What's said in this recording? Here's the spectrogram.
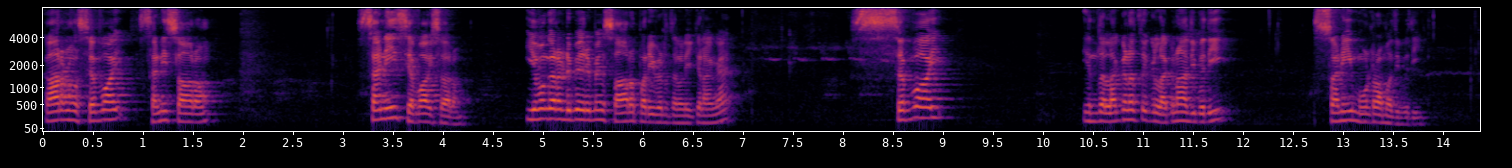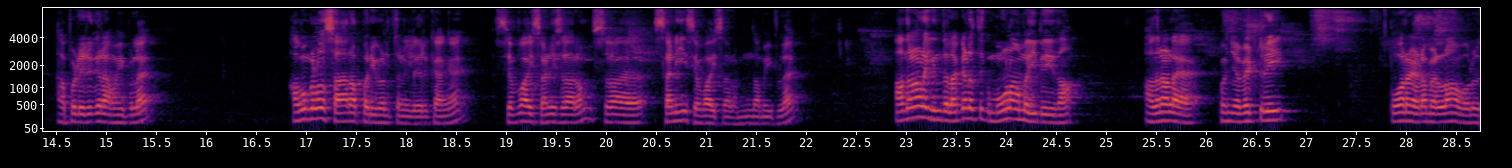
காரணம் செவ்வாய் சனி சாரம். சனி செவ்வாய் சாரம். இவங்க ரெண்டு பேருமே சார பரிவர்த்தனை அளிக்கிறாங்க செவ்வாய் இந்த லக்னத்துக்கு லக்னாதிபதி சனி மூன்றாம் அதிபதி. அப்படி இருக்கிற அமைப்பில் அவங்களும் சார பரிவர்த்தனையில் இருக்காங்க. செவ்வாய் சனி சாரம் ச- சனி செவ்வாய் சாரம் இந்த அமைப்பில். அதனால் இந்த லக்னத்துக்கு மூணாம் அதிபதி தான். அதனால் கொஞ்சம் வெற்றி போகிற இடமெல்லாம் ஒரு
